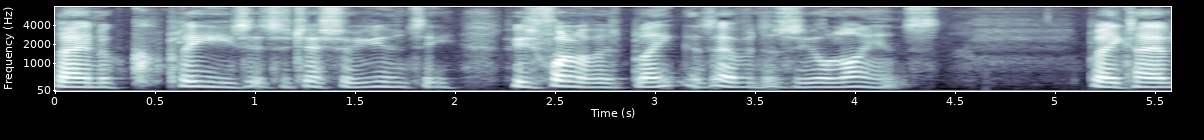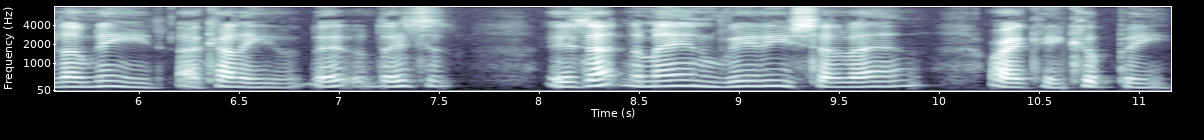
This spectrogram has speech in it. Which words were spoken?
Glad please, it's a gesture of unity. To his followers, Blake, as evidence of your alliance. Blake, I have no need. Cally, this, is that the man really, Sullivan? Right, he could be.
